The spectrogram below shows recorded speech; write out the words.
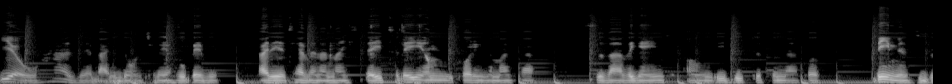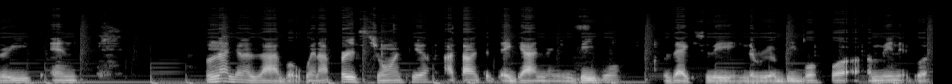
Yo, how's everybody doing today? I hope everybody is having a nice day. Today I'm recording the Minecraft Survival games on the booster map of Demon's Breeze and I'm not gonna lie, but when I first joined here, I thought that that guy named Bebo was actually the real Bebo for a minute, but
